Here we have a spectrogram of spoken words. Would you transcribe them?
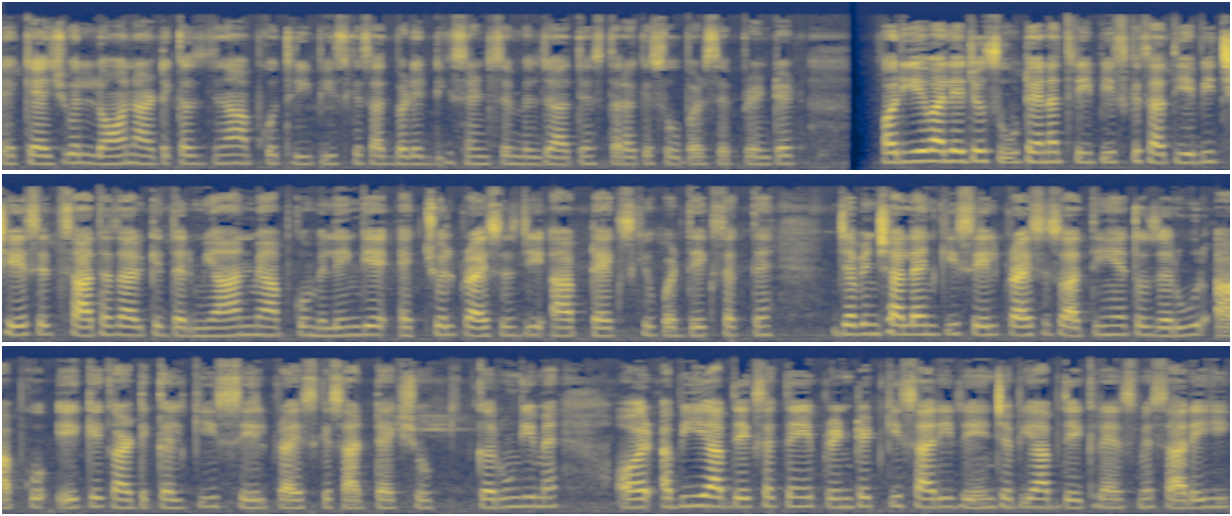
कैजुअल लॉन आर्टिकल्स ना आपको थ्री पीस के साथ बड़े डिसेंट से मिल जाते हैं, इस तरह के सोबर से प्रिंटेड और ये वाले जो सूट है ना थ्री पीस के साथ, ये भी छः से सात हज़ार के दरमियान में आपको मिलेंगे। एक्चुअल प्राइसेस जी, आप टैक्स के ऊपर देख सकते हैं। जब इंशाल्लाह इनकी सेल प्राइसेस आती हैं तो ज़रूर आपको एक एक आर्टिकल की सेल प्राइस के साथ टैक्स शो करूँगी मैं। और अभी आप देख सकते हैं, ये प्रिंटेड की सारी रेंज अभी आप देख रहे हैं, इसमें सारे ही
